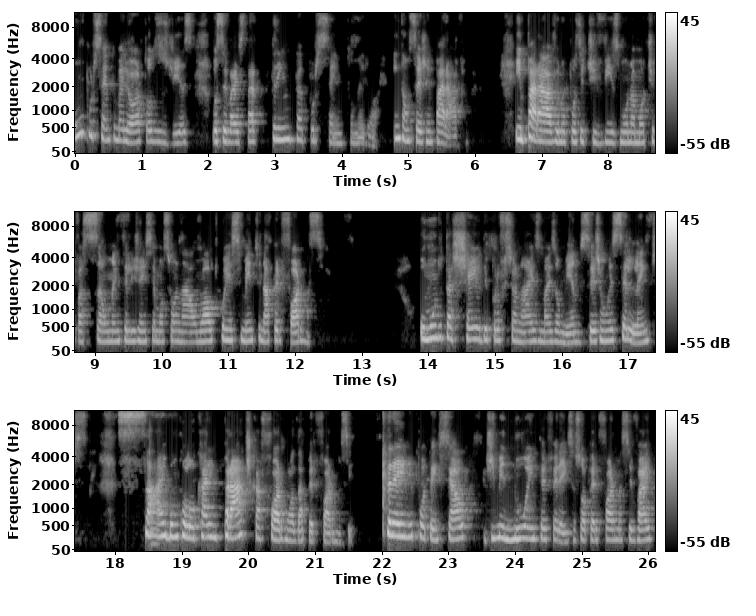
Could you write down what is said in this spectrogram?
1% melhor todos os dias, você vai estar 30% melhor. Então seja imparável. Imparável no positivismo, na motivação, na inteligência emocional, no autoconhecimento e na performance. O mundo está cheio de profissionais, mais ou menos, sejam excelentes. Saibam colocar em prática a fórmula da performance. Treine potencial, diminua a interferência. Sua performance vai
